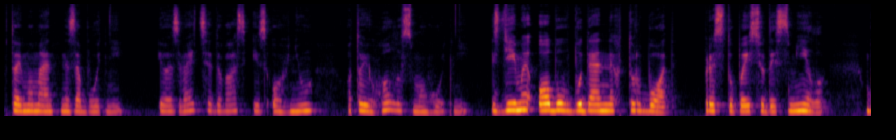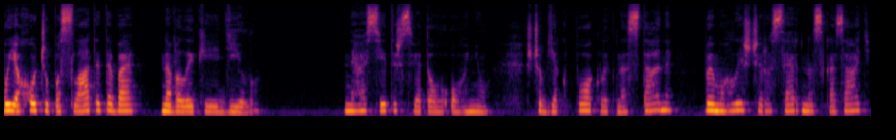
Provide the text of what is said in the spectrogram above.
в той момент незабутній, і озветься до вас із огню отой голос могутній. Здійми обув буденних турбот, приступи сюди сміло, бо я хочу послати тебе на велике діло. Не гасіти ж святого огню, щоб як поклик настане, ви могли щиросердно сказать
